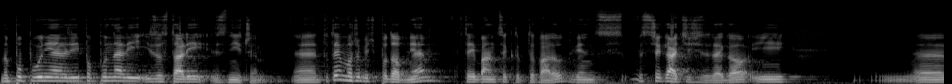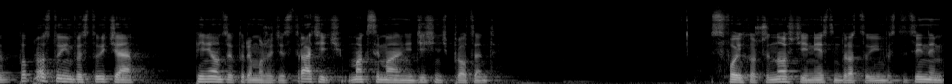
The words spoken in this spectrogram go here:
no, popłynęli, popłynęli i zostali z niczym. E, tutaj może być podobnie w tej bance kryptowalut, więc wystrzegajcie się tego i po prostu inwestujcie pieniądze, które możecie stracić, maksymalnie 10% swoich oszczędności. Nie jestem doradcą inwestycyjnym.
